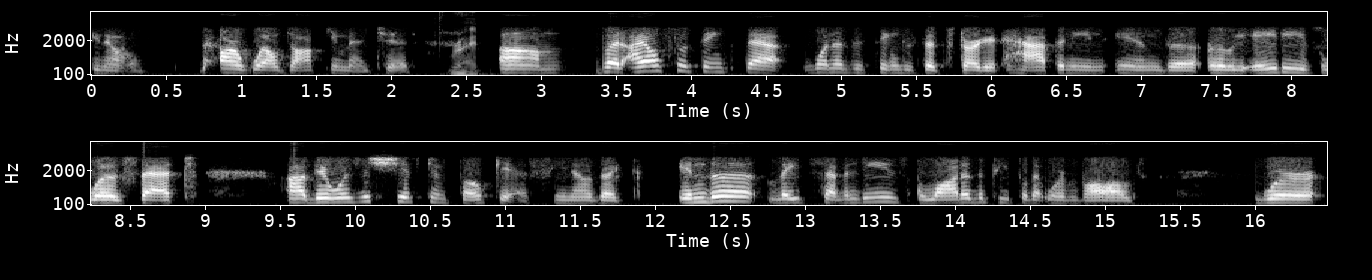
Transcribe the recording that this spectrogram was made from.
you know, are well documented. Right. Um, but I also think that one of the things that started happening in the early 80s was that uh, there was a shift in focus. You know, like in the late 70s, a lot of the people that were involved were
